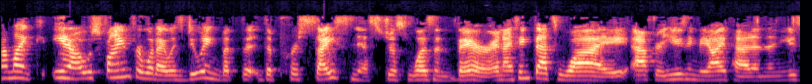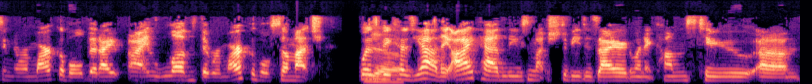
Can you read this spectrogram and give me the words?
I'm like, you know, it was fine for what I was doing, but the, the preciseness just wasn't there. And I think that's why after using the iPad and then using the Remarkable that I, I loved the Remarkable so much was Yeah. because, yeah, the iPad leaves much to be desired when it comes to, um,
